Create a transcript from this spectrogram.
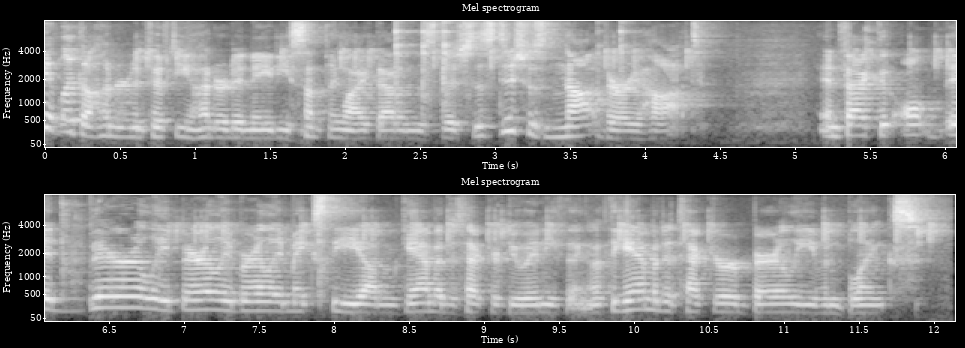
Get like 150, 180, something like that in this dish. This dish is not very hot. In fact, it, all, it barely, barely, barely makes the um, gamma detector do anything. Like the gamma detector barely even blinks.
